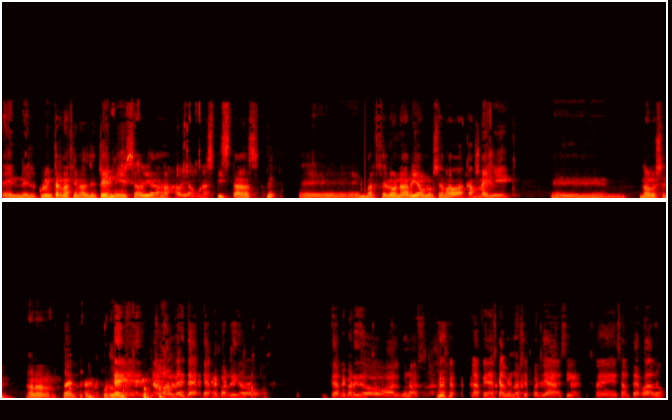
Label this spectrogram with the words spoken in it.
en el Club Internacional de Tenis había, había algunas pistas. Eh, en Barcelona había uno que se llamaba Camelic. Eh, no lo sé. Ahora no me acuerdo. no, hombre, te, has recorrido. Te has recorrido algunos. la pena es que algunos pues ya sí eh, se han cerrado.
